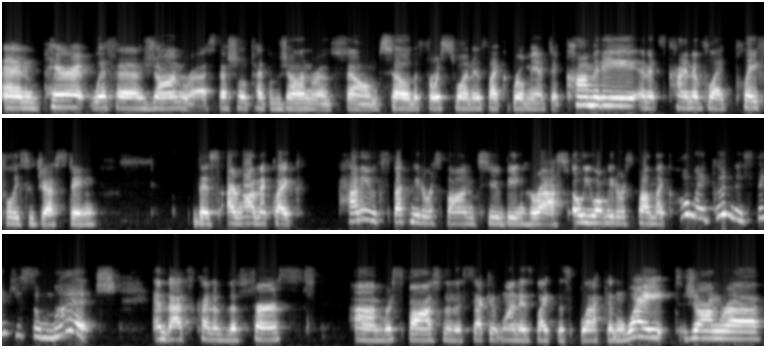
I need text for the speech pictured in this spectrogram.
and pair it with a genre, a special type of genre of film. So the first one is like romantic comedy, and it's kind of like playfully suggesting this ironic, like, how do you expect me to respond to being harassed? Oh, you want me to respond like, oh my goodness, thank you so much. And that's kind of the first um, response. And then the second one is like this black and white genre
